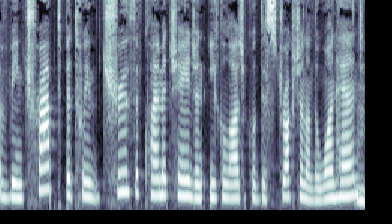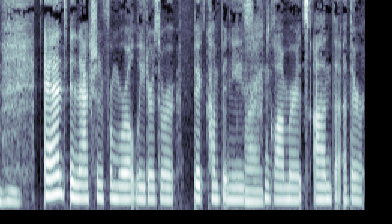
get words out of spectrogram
of being trapped between the truth of climate change and ecological destruction on the one hand, Mm-hmm. and inaction from world leaders or big companies, Right. conglomerates on the other.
